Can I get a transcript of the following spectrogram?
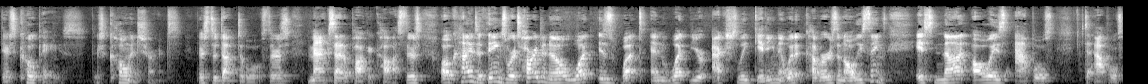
There's copays, there's co-insurance, there's deductibles, there's max out of pocket costs, there's all kinds of things where it's hard to know what is what and what you're actually getting and what it covers and all these things. It's not always apples to apples.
